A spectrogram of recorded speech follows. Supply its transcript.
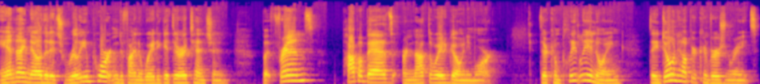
and I know that it's really important to find a way to get their attention. But, friends, pop up ads are not the way to go anymore. They're completely annoying, they don't help your conversion rates,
